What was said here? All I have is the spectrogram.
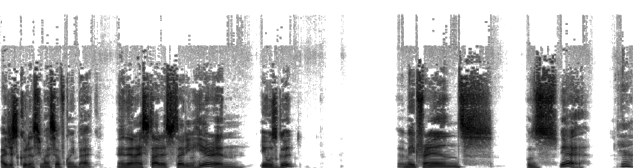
I just couldn't see myself going back. And then I started studying here, and it was good. I made friends. Was yeah, Yeah.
